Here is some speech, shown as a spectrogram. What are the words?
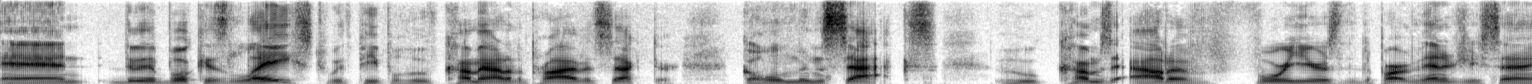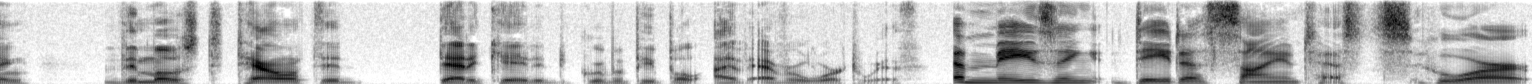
And the book is laced with people who've come out of the private sector. Goldman Sachs, who comes out of four years at the Department of Energy saying, the most talented, dedicated group of people I've ever worked with. Amazing data scientists who are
